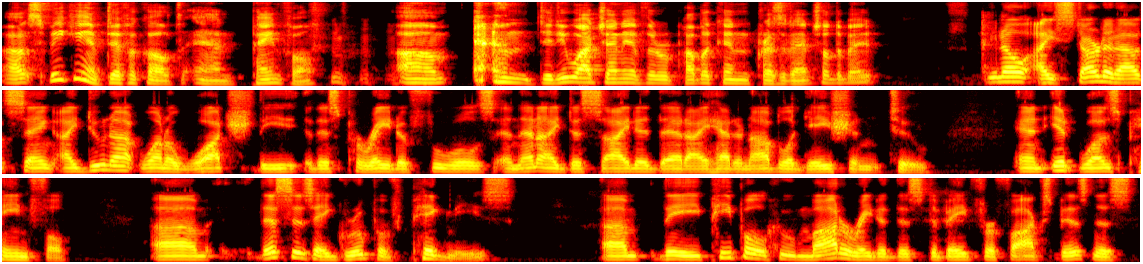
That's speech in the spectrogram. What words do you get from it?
Uh, speaking of difficult and painful, um, did you watch any of the Republican presidential debate? You know, I started out saying I do not want to watch the this parade of fools, and then I decided that I had an obligation to, and it was painful. Um, this is a group of pygmies. Um, the people who moderated this debate for Fox Business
